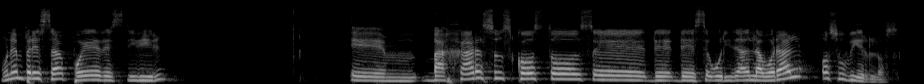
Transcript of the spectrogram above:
una empresa puede decidir Em, bajar sus costos eh, de, seguridad laboral o subirlos.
